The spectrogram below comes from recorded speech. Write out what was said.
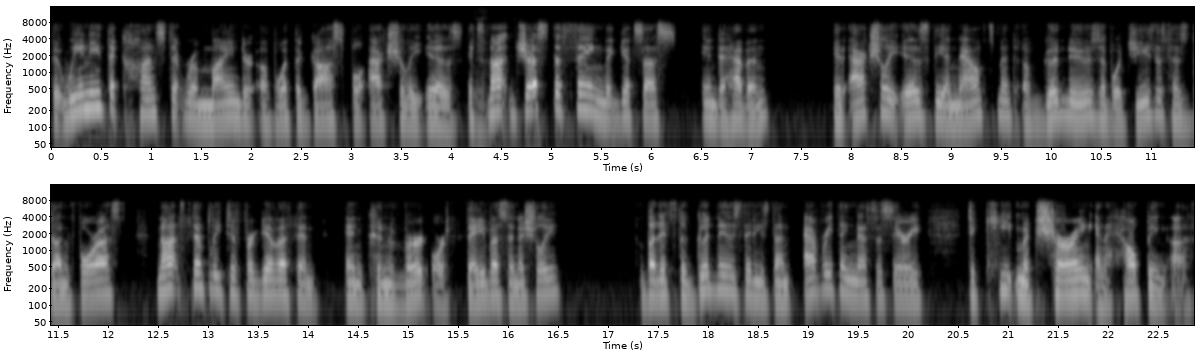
that we need the constant reminder of what the gospel actually is. It's Yeah. not just the thing that gets us into heaven. It actually is the announcement of good news of what Jesus has done for us, not simply to forgive us and, and convert or save us initially, but it's the good news that he's done everything necessary to keep maturing and helping us.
